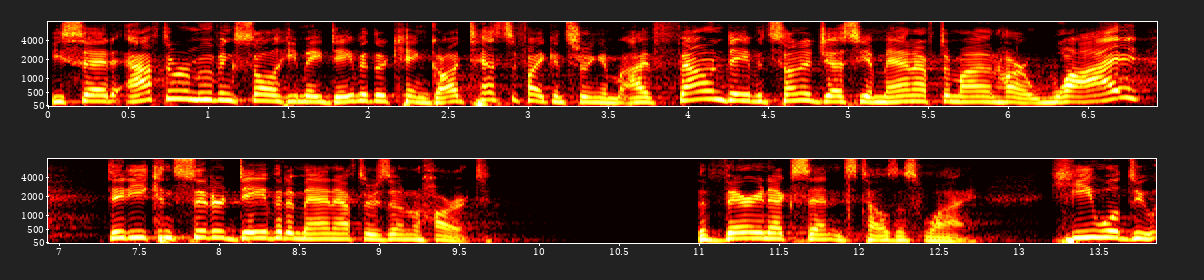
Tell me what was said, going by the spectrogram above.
He said, After removing Saul, he made David their king. God testified concerning him I've found David, son of Jesse, a man after my own heart. Why did he consider David a man after his own heart? The very next sentence tells us why. He will do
